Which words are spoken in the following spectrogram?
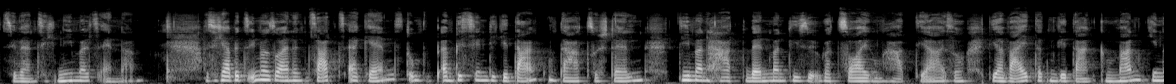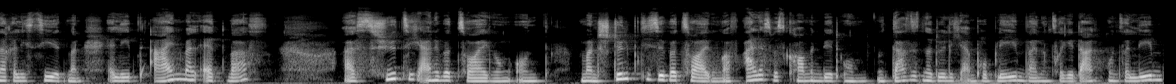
Sie werden sich niemals ändern. Also ich habe jetzt immer so einen Satz ergänzt, um ein bisschen die Gedanken darzustellen, die man hat, wenn man diese Überzeugung hat. Ja, also die erweiterten Gedanken. Man generalisiert, man erlebt einmal etwas, es schürt sich eine Überzeugung und man stülpt diese Überzeugung auf alles, was kommen wird, um. Und das ist natürlich ein Problem, weil unsere Gedanken unser Leben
